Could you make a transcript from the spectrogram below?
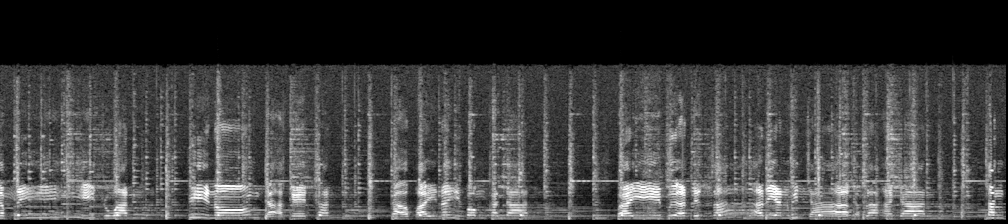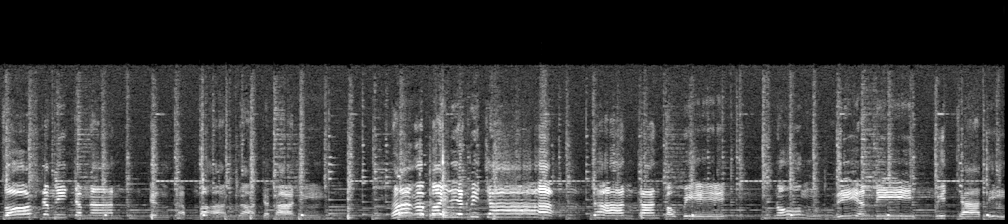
กับตีจวนพี่น้องจากเกตกันก้าวไปในปงกันดานไปเพื่อศึกษาเรียนวิชากับพระอาจารย์ ตั้งสองจำนี้จำนาน จึงกลับบ้านราชธานีพระไปเรียนวิชาด้านการเป่าปี น้องเรียนดี วิชาที่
